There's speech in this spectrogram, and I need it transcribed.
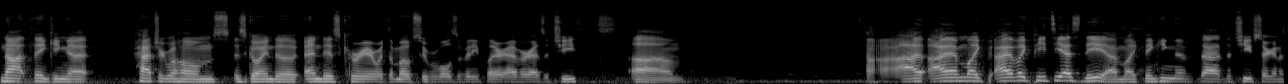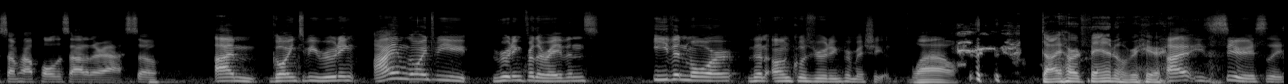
not thinking that Patrick Mahomes is going to end his career with the most Super Bowls of any player ever as a Chief. Um, I I am like I have like PTSD. I'm like thinking that, that the Chiefs are going to somehow pull this out of their ass. So I'm going to be rooting. I am going to be rooting for the Ravens even more than Unc was rooting for Michigan. Wow. Diehard fan over here. I seriously,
